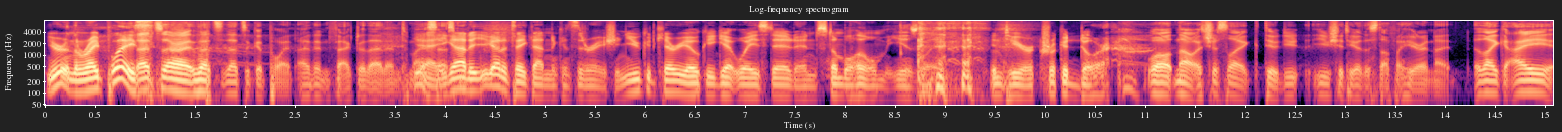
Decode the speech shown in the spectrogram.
you're in the right place. That's all right. That's that's a good point. I didn't factor that into my. yeah, you got to you got to take that into consideration. You could karaoke, get wasted, and stumble home easily into your crooked door. Well, no, it's just like, dude, you you should hear the stuff I hear at night. Like I,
